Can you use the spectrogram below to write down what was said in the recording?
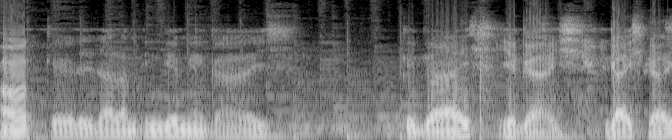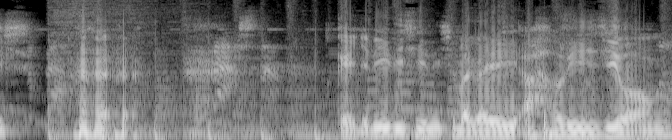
Oke di dalam in game ya guys. Oke guys. Ya guys. Guys guys. Oke jadi di sini sebagai ahli zilong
